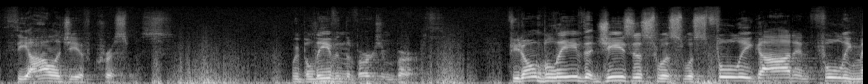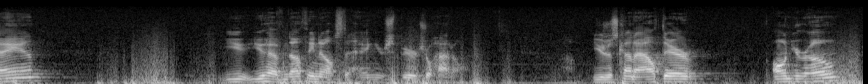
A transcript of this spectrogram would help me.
Theology of Christmas. We believe in the virgin birth. If you don't believe that Jesus was, was fully God and fully man, you, you have nothing else to hang your spiritual hat on. You're just kind of out there on your own.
